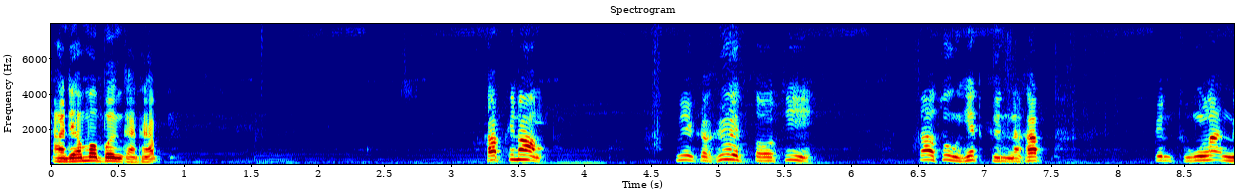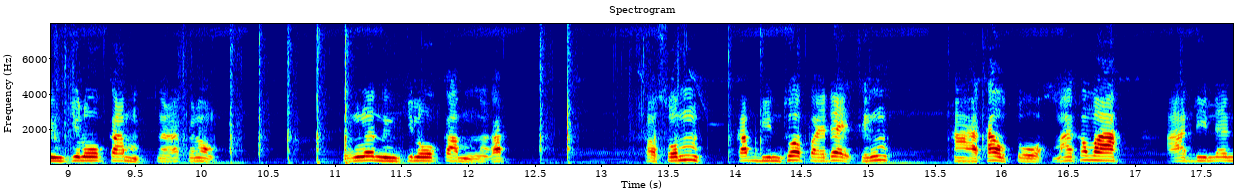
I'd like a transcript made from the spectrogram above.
อะเดี๋ยวมาเบิ่งกันครับ ครับพี่น้อง นี่ก็คือตัวที่เจ้าทุ่งเฮ็ดขึ้นนะครับ เป็นถุงละหนึ่งกิโลกรัมนะครับพี่น้องถุงละหนึ่งกิโลกรัมนะครับผสมกับดินทั่วไปได้ถึงห้าเท่าตัวหมายความว่าอาดินอัน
